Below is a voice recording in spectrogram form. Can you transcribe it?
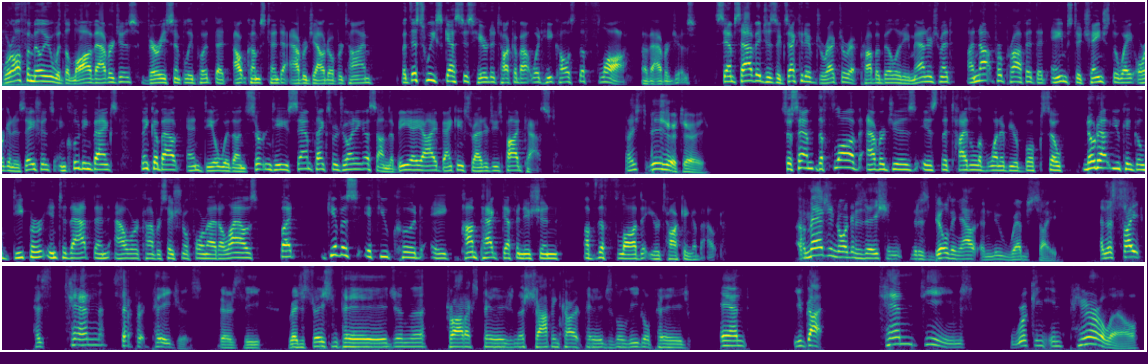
We're all familiar with the law of averages, very simply put, that outcomes tend to average out over time. But this week's guest is here to talk about what he calls the flaw of averages. Sam Savage is executive director at Probability Management, a not for profit that aims to change the way organizations, including banks, think about and deal with uncertainty. Sam, thanks for joining us on the BAI Banking Strategies podcast. Nice to be here, Terry. So, Sam, The Flaw of Averages is the title of one of your books. So, no doubt you can go deeper into that than our conversational format allows. But give us, if you could, a compact definition of the flaw that you're talking about. Imagine an organization that is building out a new website, and the site has 10 separate pages. There's the registration page, and the products page, and the shopping cart page, the legal page. And you've got 10 teams working in parallel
